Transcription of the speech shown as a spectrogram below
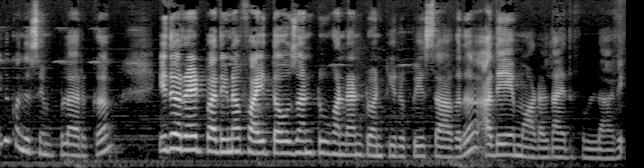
இது கொஞ்சம் சிம்பிளாக இருக்குது இது ரேட் பார்த்திங்கன்னா five thousand two hundred twenty rupees ஆகுது. அதே மாடல் தான் இது ஃபுல்லாகவே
